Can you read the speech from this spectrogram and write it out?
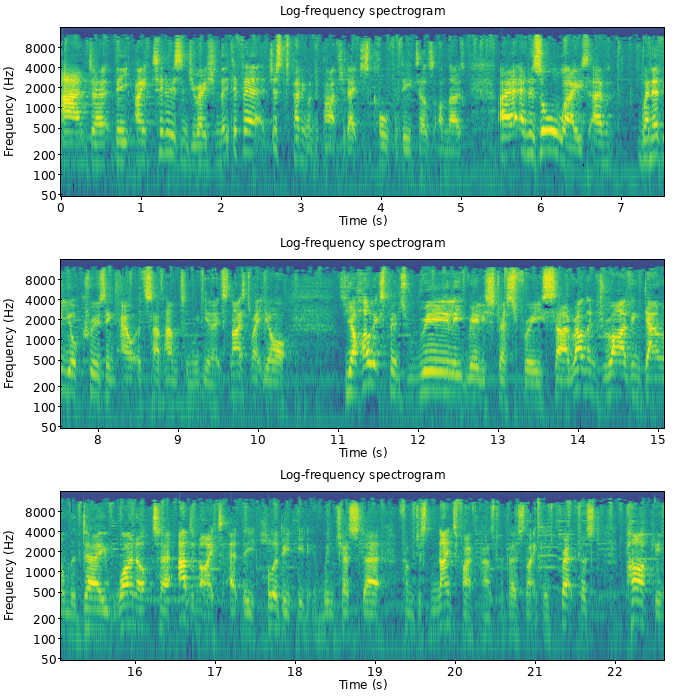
And uh, the itineraries and duration, they differ just depending on departure date. Just call for details on those. Uh, and as always, um, whenever you're cruising out of Southampton, you know, it's nice to make your your whole experience really, really stress-free. So rather than driving down on the day, why not uh, add a night at the Holiday Inn in Winchester from just £95 per person. That includes breakfast, parking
